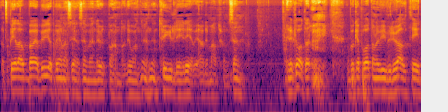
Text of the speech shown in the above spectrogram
att spela, börja bygga på ena sidan, sen vända ut på andra. Det var en, en, tydlig idé vi hade i matchen. Sen är det klart att jag brukar prata om det, vi vill ju alltid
